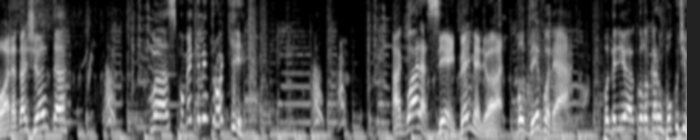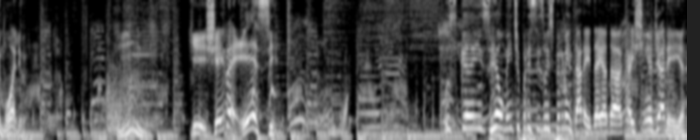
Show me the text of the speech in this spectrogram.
Hora da janta! Mas como é que ele entrou aqui? Agora sim, bem melhor. Vou devorar. Poderia colocar um pouco de molho. Hum, que cheiro é esse? Os cães realmente precisam experimentar a ideia da caixinha de areia.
